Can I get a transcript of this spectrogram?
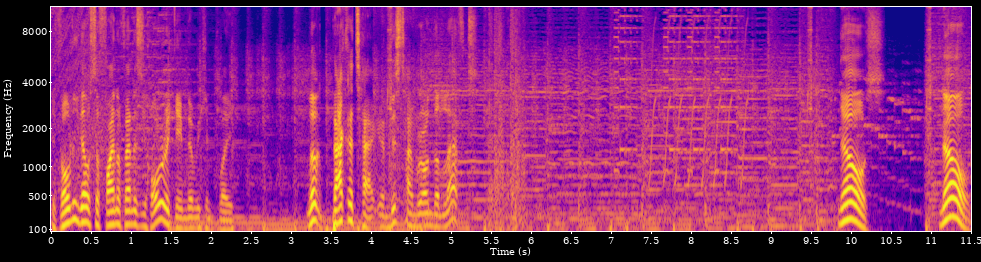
If only that was a Final Fantasy horror game that we can play. Look, back attack, and this time we're on the left. No. No.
